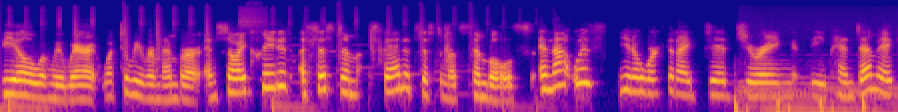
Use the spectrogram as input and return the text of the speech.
feel when we wear it? What do we remember? And so I created a system, expanded system of symbols. And that was, you know, work that I did during the pandemic.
